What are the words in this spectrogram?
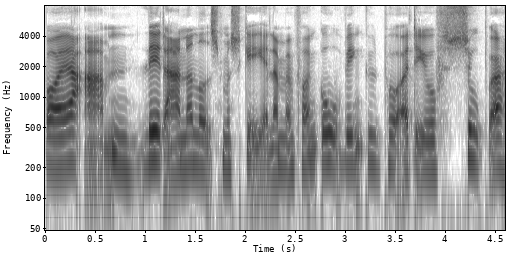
bøjer armen lidt anderledes måske, eller man får en god vinkel på, og det er jo super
